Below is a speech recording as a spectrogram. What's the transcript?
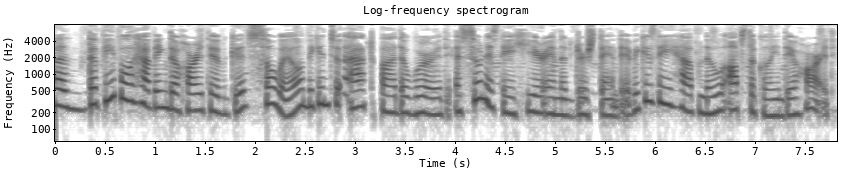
But the people having the heart of good soil begin to act by the word as soon as they hear and understand it because they have no obstacle in their heart.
